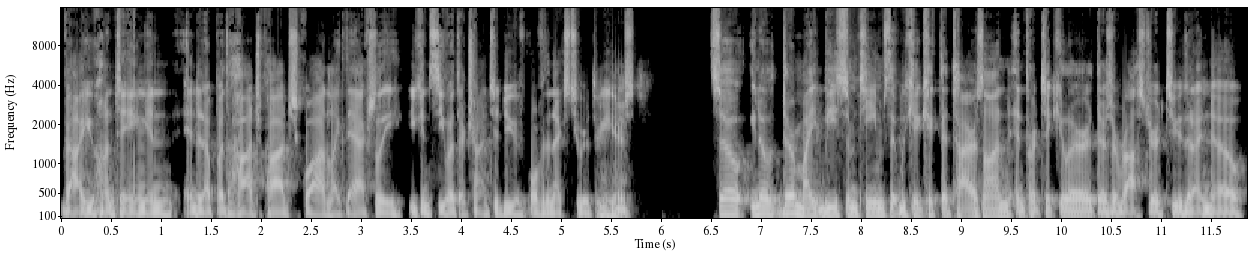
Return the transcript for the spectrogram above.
value hunting and ended up with a hodgepodge squad. Like they actually, you can see what they're trying to do over the next two or 3 mm-hmm. years. So, you know, there might be some teams that we could kick the tires on. In particular, there's a roster or two that I know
